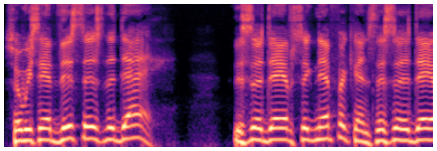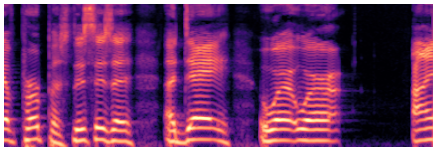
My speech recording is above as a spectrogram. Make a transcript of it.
So we say this is the day. This is a day of significance. This is a day of purpose. This is a, a day where where I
